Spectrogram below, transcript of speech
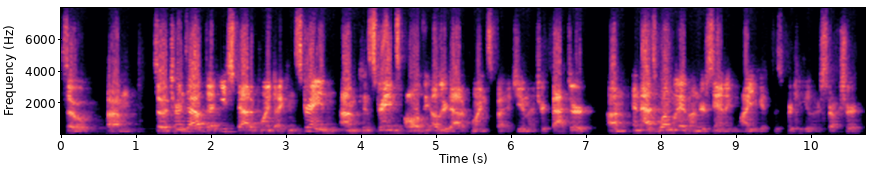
so, um, so it turns out that each data point I constrain constrains all of the other data points by a geometric factor. and that's one way of understanding why you get this particular structure.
